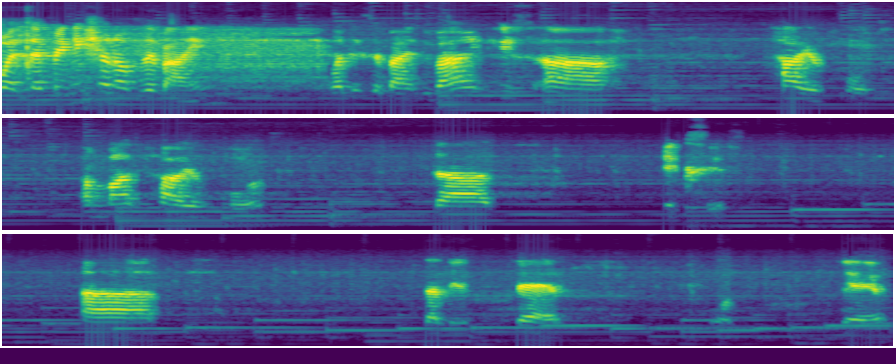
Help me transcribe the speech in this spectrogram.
Well, definition of divine. What is divine? Divine is a higher force, a much higher force that exists. Uh, that is there. Or there.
